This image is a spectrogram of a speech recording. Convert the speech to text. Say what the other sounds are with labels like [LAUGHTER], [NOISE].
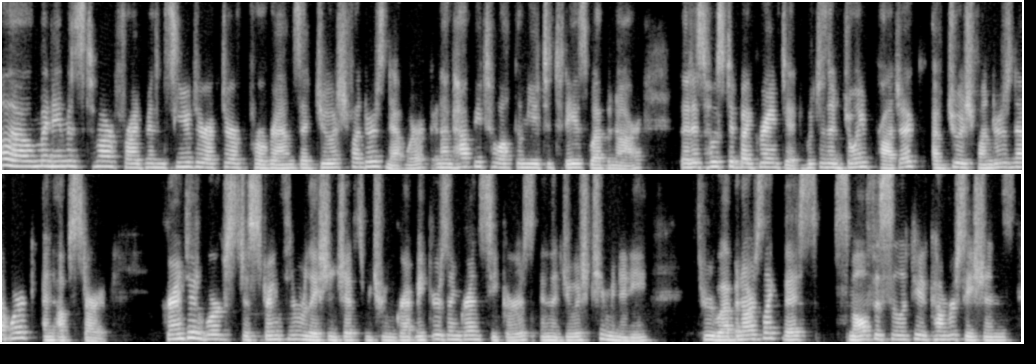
Hello, my name is Tamar Friedman, Senior Director of Programs at Jewish Funders Network, and I'm happy to welcome you to today's webinar that is hosted by Granted, which is a joint project of Jewish Funders Network and Upstart. Granted works to strengthen relationships between grant makers and grant seekers in the Jewish community through webinars like this, small facilitated conversations,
